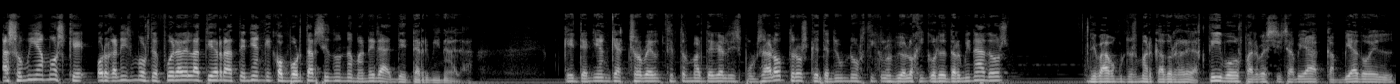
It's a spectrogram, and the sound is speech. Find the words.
Asumíamos que organismos de fuera de la Tierra tenían que comportarse de una manera determinada que tenían que absorber ciertos materiales y expulsar otros, que tenían unos ciclos biológicos determinados, llevaban unos marcadores reactivos para ver si se había cambiado el...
